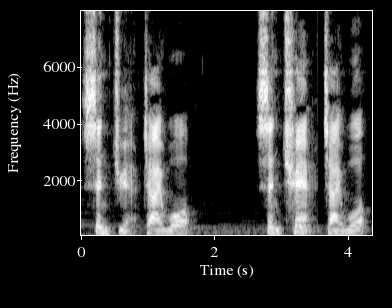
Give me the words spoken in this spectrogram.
胜卷在握，胜券在握。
